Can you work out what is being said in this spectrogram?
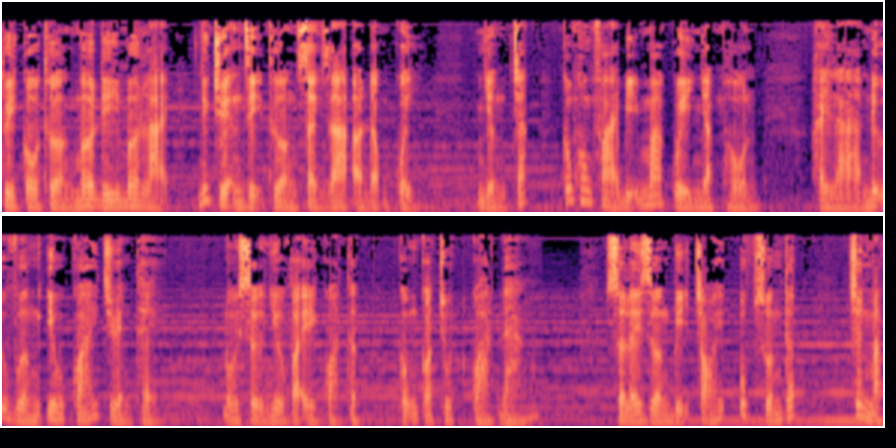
Tuy cô thường mơ đi mơ lại những chuyện dị thường xảy ra ở động quỷ, nhưng chắc cũng không phải bị ma quỷ nhập hồn hay là nữ vương yêu quái truyền thể. Đối xử như vậy quả thực cũng có chút quá đáng. Sơ Lê Dương bị trói úp xuống đất, trên mặt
